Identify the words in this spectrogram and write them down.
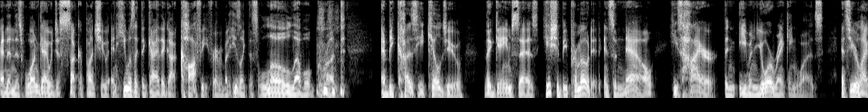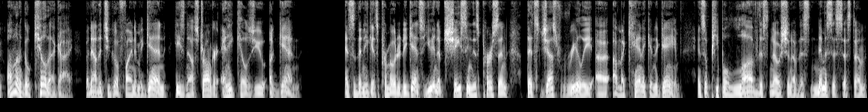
and then this one guy would just sucker punch you and he was like the guy that got coffee for everybody. He's like this low level grunt. And because he killed you the game says he should be promoted. And so now he's higher than even your ranking was. And so you're like, I'm going to go kill that guy. But now that you go find him again, he's now stronger and he kills you again. And so then he gets promoted again. So you end up chasing this person that's just really a, a mechanic in the game. And so people love this notion of this nemesis system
